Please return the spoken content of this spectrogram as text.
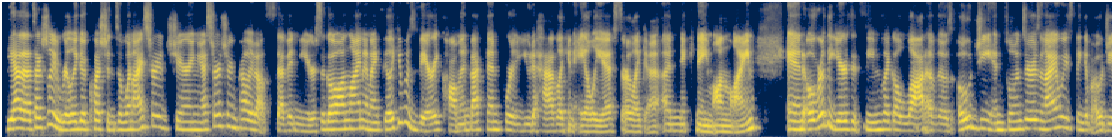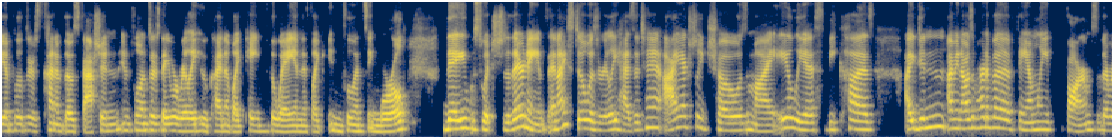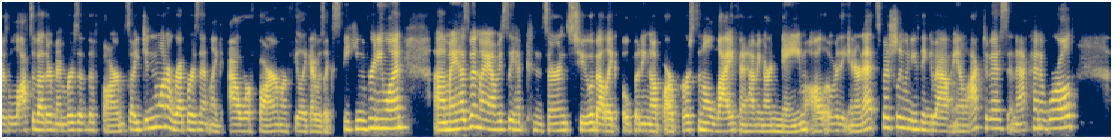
Yeah, that's actually a really good question. So when I started sharing, I started sharing probably about seven years ago online. And I feel like it was very common back then for you to have like an alias or like a, a, nickname online. And over the years, it seems like a lot of those OG influencers, and I always think of OG influencers kind of those fashion influencers. They were really who kind of like paved the way in this like influencing world. They switched to their names. And I still was really hesitant. I actually chose my alias because I didn't, I mean, I was a part of a family farm. So there was lots of other members of the farm. So I didn't want to represent like our farm or feel like I was like speaking for anyone. Um, my husband and I obviously had concerns too about like opening up our personal life and having our name all over the internet, especially when you think about animal activists and that kind of world.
